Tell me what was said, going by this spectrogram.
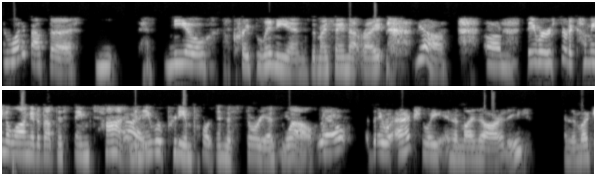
And what about the neo Kraepelinians? Am I saying that right? Yeah. Um, they were sort of coming along at about the same time, right. and they were pretty important in the story as yeah. well. Well, they were actually in a minority, and a much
